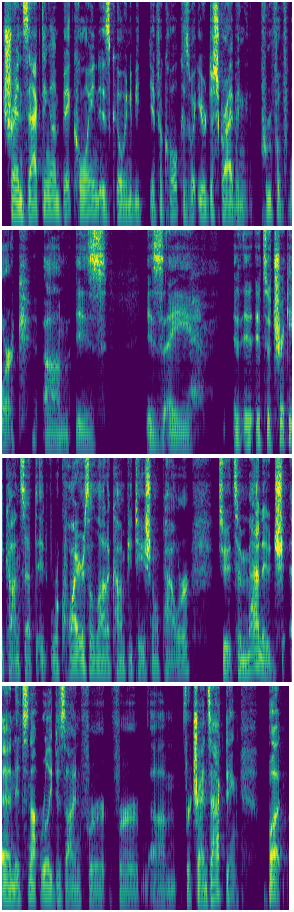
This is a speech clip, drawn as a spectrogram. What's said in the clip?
transacting on bitcoin is going to be difficult because what you're describing proof of work um, is is a it, it's a tricky concept it requires a lot of computational power to to manage and it's not really designed for for um, for transacting but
